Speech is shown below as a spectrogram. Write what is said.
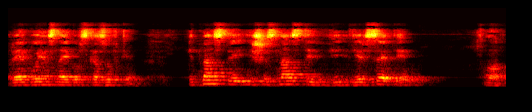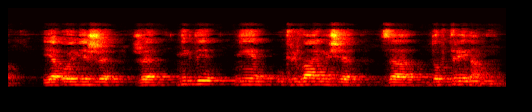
reagując na Jego wskazówkę. 15 i 16 wiersety. O, ja powiem jeszcze, że nigdy nie ukrywajmy się za doktrynami.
